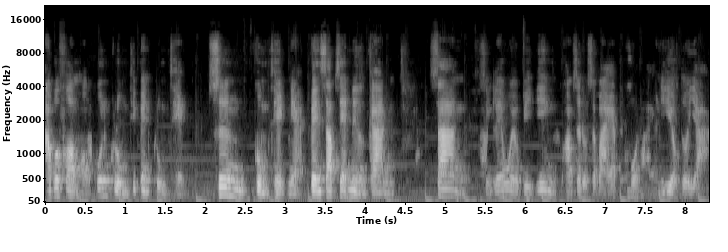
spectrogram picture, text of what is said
outperform ของหุ้นกลุ่มที่เป็นกลุ่มเทค ซึ่งกลุ่มเทคเนี่ยเป็น subset หนึ่งของการสร้างสิ่งเรียกว่า well-being ความสะดวกสบายให้กับคนอันนี้ยกตัวอย่าง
